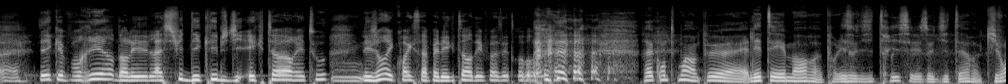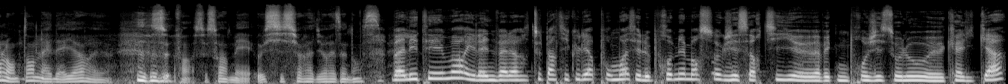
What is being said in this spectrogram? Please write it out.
Ouais. Et que pour rire, dans les- la suite des clips, je dis Hector et tout. Mm. Les gens, ils croient qu'il s'appelle Hector, des fois, c'est trop drôle. Raconte-moi un peu euh, L'été est mort pour les auditrices et les auditeurs euh, qui vont l'entendre là d'ailleurs, euh, ce, enfin, ce soir, mais aussi sur Radio Résonance. bah, l'été est mort, il a une valeur toute particulière pour moi. C'est le premier morceau que j'ai sorti euh, avec mon projet solo euh, Kalika.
